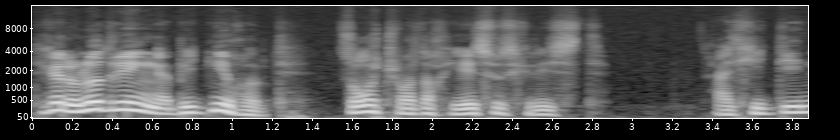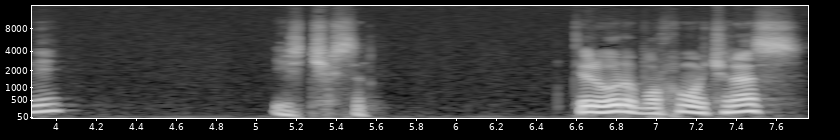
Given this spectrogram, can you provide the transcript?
Тэгэхээр өнөөдрийн бидний хувьд зууч болох Есүс Христ аль хэдийнэ ирчихсэн. Тэр өөрөө бурхан учраас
